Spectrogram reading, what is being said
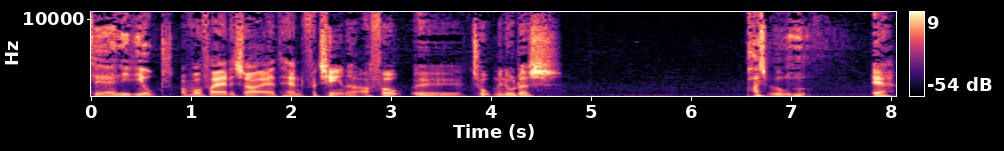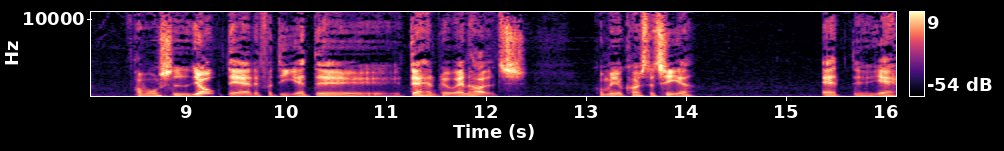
det er en idiot. Og hvorfor er det så, at han fortjener at få øh, to minutters Pressebevågenhed. ja, fra vores side? Jo, det er det, fordi at øh, da han blev anholdt, kunne man jo konstatere, at øh, ja,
